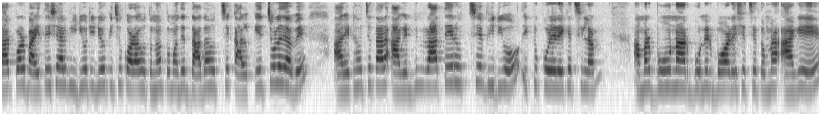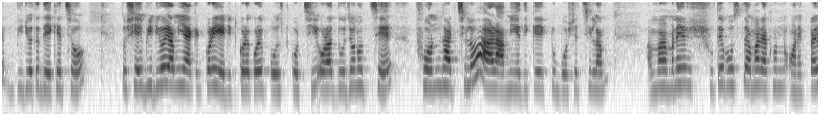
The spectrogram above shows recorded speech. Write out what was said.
তারপর বাড়িতে এসে আর ভিডিও টিডিও কিছু করা হতো না। তোমাদের দাদা হচ্ছে কালকে চলে যাবে। আর এটা হচ্ছে তার আগের দিন রাতের হচ্ছে ভিডিও একটু করে রেখেছিলাম। আমার বোন আর বোনের বর এসেছে, তোমরা আগে ভিডিওতে দেখেছ। তো সেই ভিডিওই আমি এক এক করে এডিট করে করে পোস্ট করছি। ওরা দুজন হচ্ছে ফোন ঘাটছিল আর আমি এদিকে একটু বসেছিলাম। আমার মানে শুতে বসতে আমার এখন অনেকটাই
